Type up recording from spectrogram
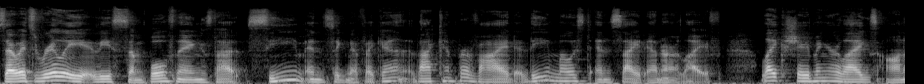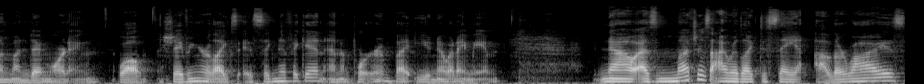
So it's really these simple things that seem insignificant that can provide the most insight in our life, like shaving your legs on a Monday morning. Well, shaving your legs is significant and important, but you know what I mean. Now, as much as I would like to say otherwise,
